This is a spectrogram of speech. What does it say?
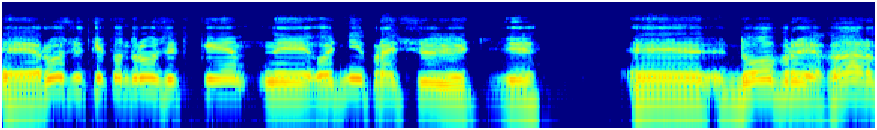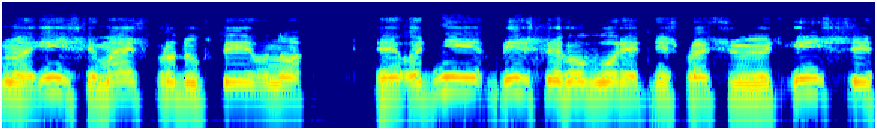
Е, Розвідки, контрозвідки е, одні працюють е, добре, гарно, інші менш продуктивно. Одні більше говорять, ніж працюють, інші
